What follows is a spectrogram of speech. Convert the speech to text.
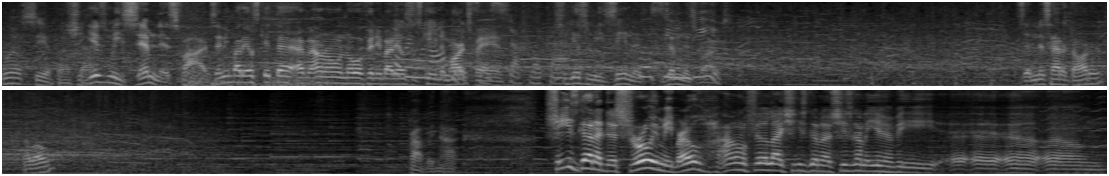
We'll see about She that. gives me Xemnas vibes. Anybody else get that? I, mean, I don't know if anybody else is Kingdom Hearts fan. stuff like that. She gives me Zenith, We'll see Xemnas indeed. vibes. Xemnas had a daughter? Hello? Probably not. She's gonna destroy me, bro. I don't feel like she's gonna. She's gonna even be uh, uh, um,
